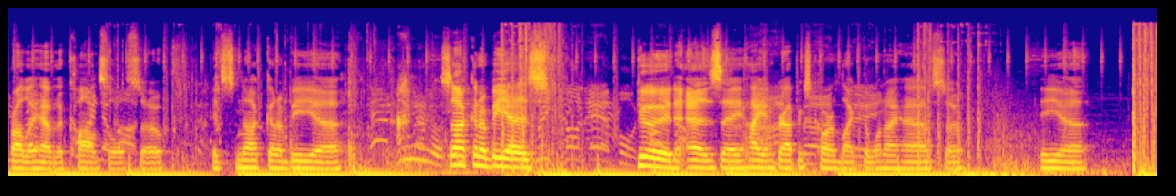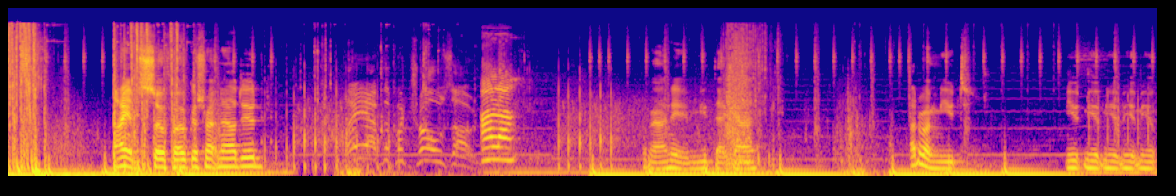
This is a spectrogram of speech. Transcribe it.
probably have the console, so it's not gonna be, uh, it's not gonna be as good as a high-end graphics card like the one I have, so the, uh, I am so focused right now, dude. They have the patrol zone. Okay, I need to mute that guy. How do I mute? Mute, mute, mute, mute, mute.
